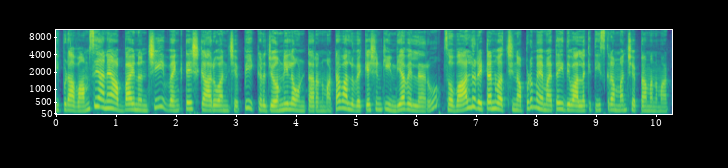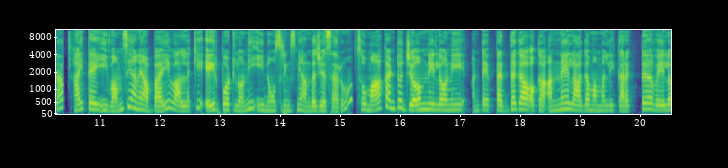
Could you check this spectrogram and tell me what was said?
ఇప్పుడు ఆ వంశీ అనే అబ్బాయి నుంచి వెంకటేష్ గారు అని చెప్పి ఇక్కడ జర్మనీలో ఉంటారనమాట వాళ్ళు వెకేషన్కి ఇండియా వెళ్ళారు. సో వాళ్ళు రిటర్న్ వచ్చి వచ్చినప్పుడు మేమైతే ఇది వాళ్ళకి తీసుకురమ్మని చెప్పామన్నమాట. అయితే ఈ వంశీ అనే అబ్బాయి వాళ్ళకి ఎయిర్పోర్ట్లోని ఈ నోస్ రింగ్స్ని అందజేశారు. సో మాకంటూ జర్మనీలోని అంటే పెద్దగా ఒక అన్నయ్య లాగా మమ్మల్ని కరెక్ట్ వేలో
